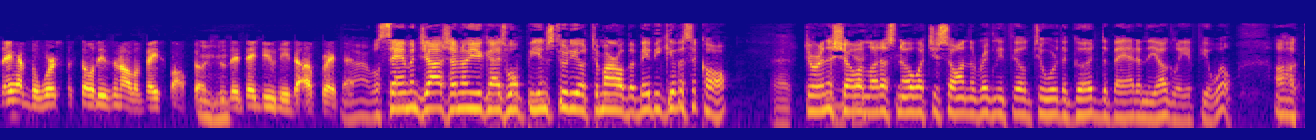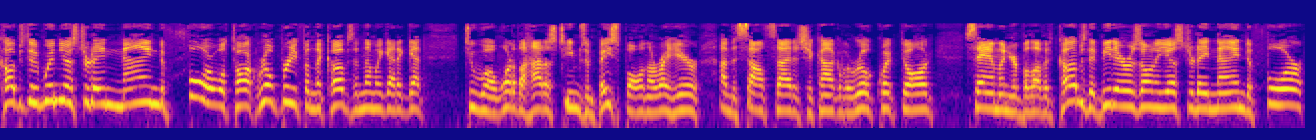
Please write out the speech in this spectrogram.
they have the worst facilities in all of baseball. So Mm-hmm. they, they do need to upgrade that. right. Well, Sam and Josh, I know you guys won't be in studio tomorrow, but maybe give us a call Right. during the show and let us know what you saw on the Wrigley Field tour, the good, the bad, and the ugly, if you will. Uh, Cubs did win yesterday, nine to four. We'll talk real brief on the Cubs, and then we got to get to uh, one of the hottest teams in baseball, and they're right here on the south side of Chicago. But real quick, dog, Sam and your beloved Cubs, they beat Arizona yesterday, nine to four.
